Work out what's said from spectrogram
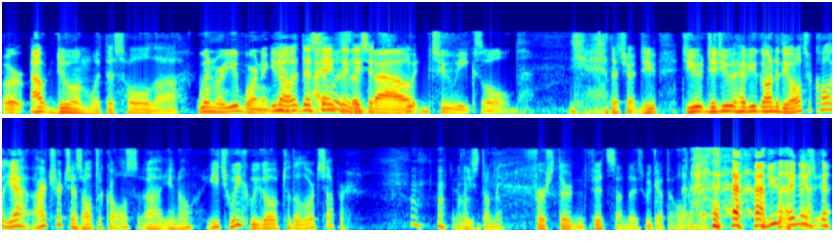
or outdo them with this whole. Uh, when were you born again? You know, the same thing. They say- about two weeks old. Yeah, that's right. Do you do you did you have you gone to the altar call? Yeah, our church has altar calls. Uh, you know, each week we go up to the Lord's Supper. At least on the first, third, and fifth Sundays, we got the altar call. and, you, and, if, and,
